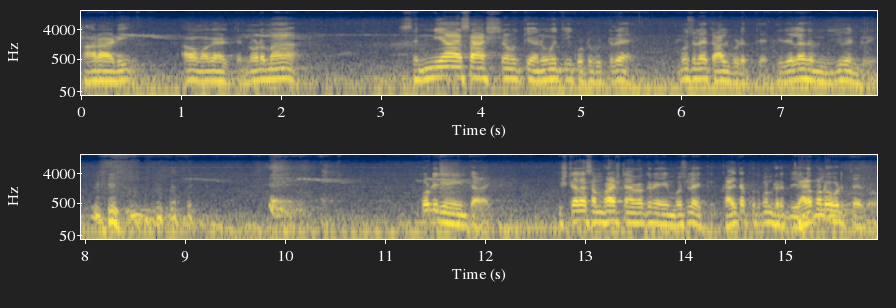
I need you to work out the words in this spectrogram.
ಹಾರಾಡಿ ಅವ ಮಗ ಹೇಳ್ತಾನೆ, ನೋಡಮ್ಮ, ಸನ್ಯಾಸಾಶ್ರಮಕ್ಕೆ ಅನುಮತಿ ಕೊಟ್ಟುಬಿಟ್ರೆ ಮೊಸಳೆ ಕಾಲು ಬಿಡುತ್ತೆ. ಇದೆಲ್ಲ ನಿಜವೇನ್ರಿ? ಕೊಟ್ಟಿದ್ದೀನಿ ಇಂತಾಳೆ ಇಷ್ಟೆಲ್ಲ ಸಂಭಾಷಣೆ ಆಗ್ಬೇಕಾದ್ರೆ ಏನು ಮೊಸಳೆ ಕಾಯ್ತಾ ಕುತ್ಕೊಂಡಿರುತ್ತೆ ಹೇಳ್ಕೊಂಡು ಹೋಗ್ಬಿಡ್ತಾ ಇದು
